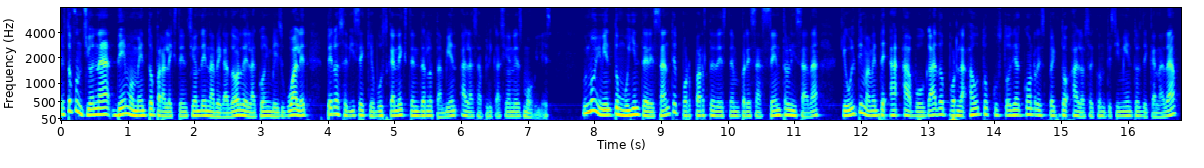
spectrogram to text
Esto funciona de momento para la extensión de navegador de la Coinbase Wallet, pero se dice que buscan extenderlo también a las aplicaciones móviles. Un movimiento muy interesante por parte de esta empresa centralizada que últimamente ha abogado por la autocustodia con respecto a los acontecimientos de Canadá,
